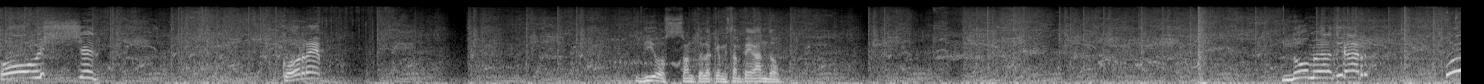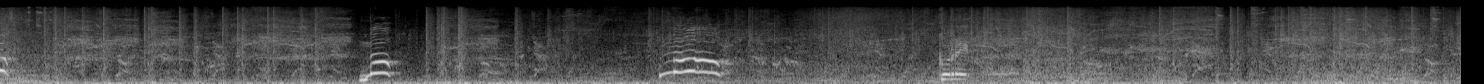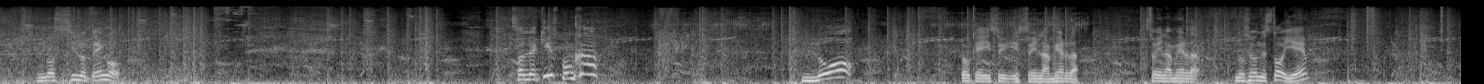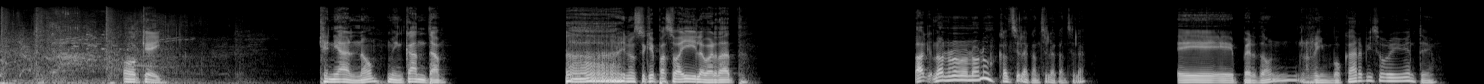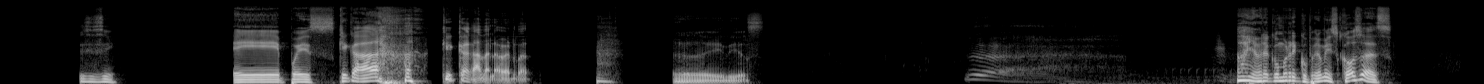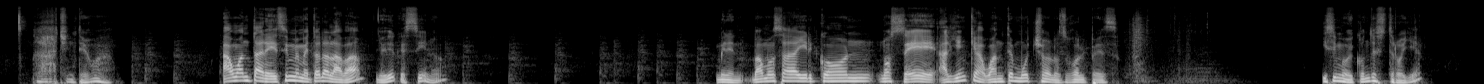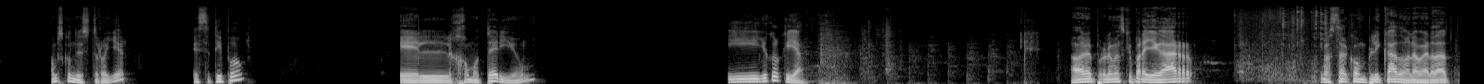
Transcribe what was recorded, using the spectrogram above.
Oh, shit. Corre. Dios santo, la que me están pegando. ¡No, me van a tirar! ¡Uh! ¡No! ¡No! ¡Corre! No sé si lo tengo. ¡Sal de aquí, esponja! ¡No! Ok, estoy, estoy en la mierda. Estoy en la mierda. No sé dónde estoy, ¿eh? Ok. Genial, ¿no? Me encanta. Ay, no sé qué pasó ahí, la verdad. Ah, no, no, no, no, no. Cancela, cancela, cancela. Eh, perdón. Reinvocar mi sobreviviente. Sí, sí, sí. Eh, pues, qué cagada. qué cagada, la verdad. Ay, Dios. Ay, ahora cómo recupero mis cosas. Ah, chintegua. ¿Aguantaré si me meto a la lava? Yo digo que sí, ¿no? Miren, vamos a ir con, no sé, alguien que aguante mucho los golpes. ¿Y si me voy con Destroyer? Vamos con Destroyer. Este tipo. El Homoterium. Y yo creo que ya. Ahora el problema es que para llegar va a estar complicado, la verdad.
